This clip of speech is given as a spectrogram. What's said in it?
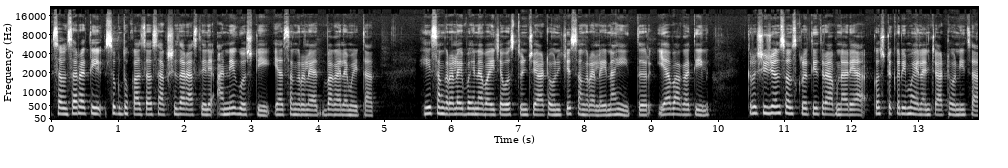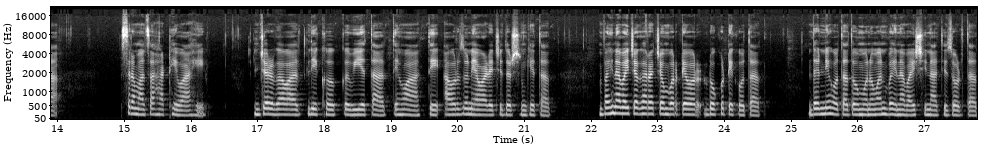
संसारातील सुखदुःखाचा साक्षीदार असलेल्या अनेक गोष्टी या संग्रहालयात बघायला मिळतात. हे संग्रहालय बहिणाबाईच्या वस्तूंचे आठवणीचे संग्रहालय नाही तर या भागातील कृषीजन संस्कृतीत राबणाऱ्या कष्टकरी महिलांच्या आठवणीचा श्रमाचा हा ठेवा आहे. जळगावात लेखक कवी येतात तेव्हा ते आवर्जून या वाड्याचे दर्शन घेतात. बहिणाबाईच्या घराच्या उंबरट्यावर डोकं टेकवतात. धन्य होतात व मनोमन बहिणाबाईशी नाते जोडतात.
